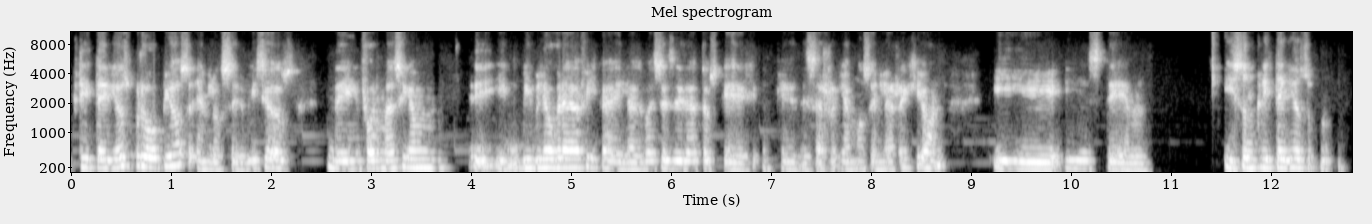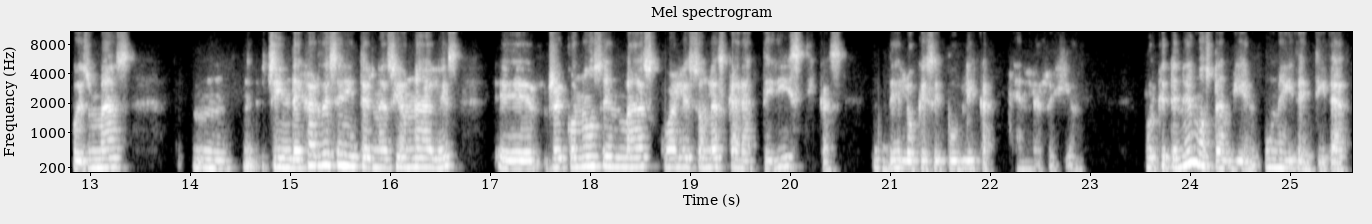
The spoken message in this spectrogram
criterios propios en los servicios de información eh, bibliográfica y las bases de datos que, desarrollamos en la región y, este, y son criterios pues más, mm, sin dejar de ser internacionales, eh, reconocen más cuáles son las características de lo que se publica en la región. Porque tenemos también una identidad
